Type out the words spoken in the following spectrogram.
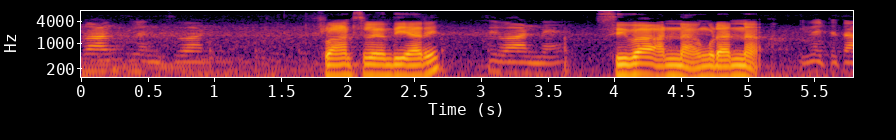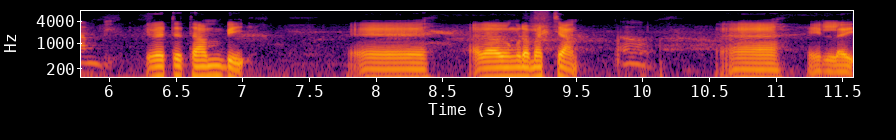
பிரான்ஸ்லன் சிவான். ஃப்ரான்ஸ்ல இருந்து யாரு சிவா அண்ணா உங்களோட அண்ணா? இவற்று தம்பி. அதாவது உங்களோட மச்சான்? இல்லை.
